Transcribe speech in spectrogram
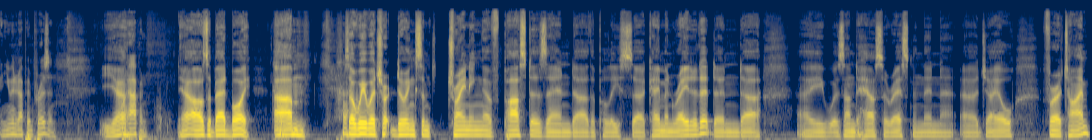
and you ended up in prison. Yeah. What happened? Yeah, I was a bad boy. Um, so we were tr- doing some training of pastors, and uh, the police uh, came and raided it, and uh, I was under house arrest and then uh, uh, jail for a time.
